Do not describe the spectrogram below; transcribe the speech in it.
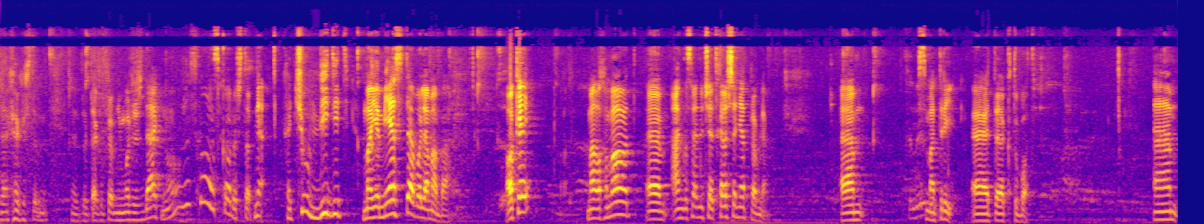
да, как что, ты так прям не можешь ждать, ну уже скоро, скоро, что, не, хочу видеть мое место в Оламаба. Окей? Малахамават, э, смотрит, отвечает, хорошо, нет проблем. Эм, смотри, это Ктубот. Эм,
